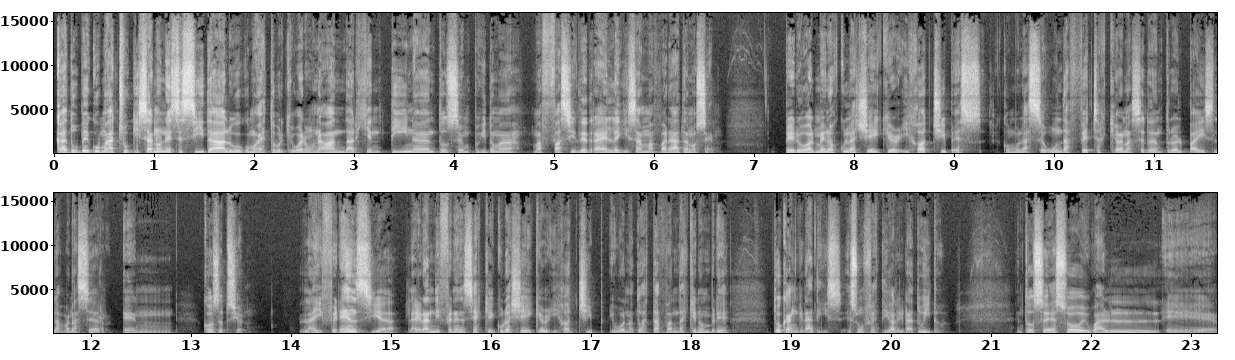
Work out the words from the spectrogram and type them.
Catupecu Machu quizás no necesita algo como esto porque bueno, es una banda argentina, entonces es un poquito más, más fácil de traerla, quizás más barata, no sé. Pero al menos con la Shaker y Hot Chip es como las segundas fechas que van a hacer dentro del país, las van a hacer en Concepción la diferencia, la gran diferencia es que Kula Shaker y Hot Chip, y bueno, todas estas bandas que nombré, tocan gratis. Es un festival gratuito. Entonces eso igual eh,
